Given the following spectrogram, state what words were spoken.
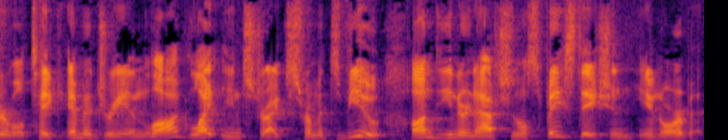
sensor will take imagery and log lightning strikes from its view on the International Space Station in orbit.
